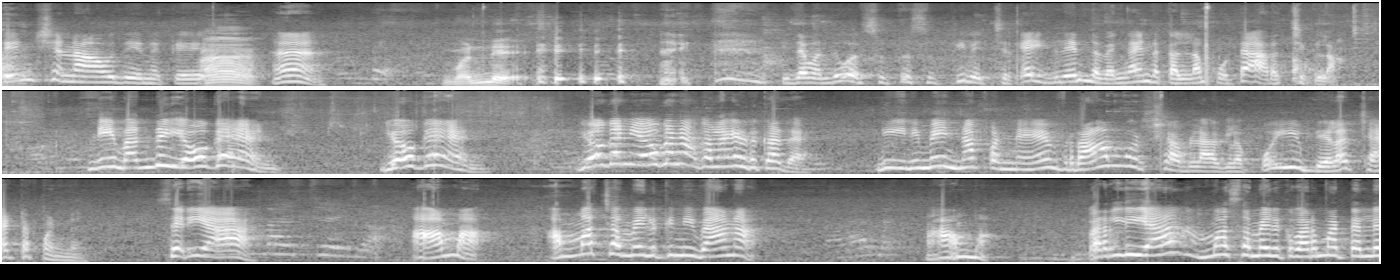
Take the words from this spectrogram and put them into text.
டென்ஷன் ஆகுது எனக்கு. மண்ணு. இதை வந்து ஒரு சுத்து சுத்தி வச்சிருக்கேன் இதுல இந்த வெங்காயம் இந்த கல்லாம் போட்டு அரைச்சிக்கலாம். நீ வந்து யோகன். யோகன். யோகன் யோகன் அதெல்லாம் எடுக்காத. நீ இனிமே என்ன பண்ணு? ராம் வர்ஷா விளாக்ல போய் இப்படியெல்லாம் சேட்டை பண்ணு. சரியா? ஆமா. அம்மா சமையலுக்கு நீ வேணாம். ஆமா. வரலையா? அம்மா சமையலுக்கு வரமாட்டல்ல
